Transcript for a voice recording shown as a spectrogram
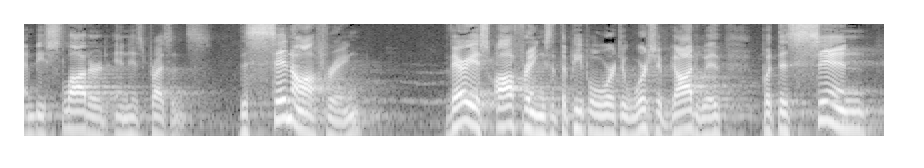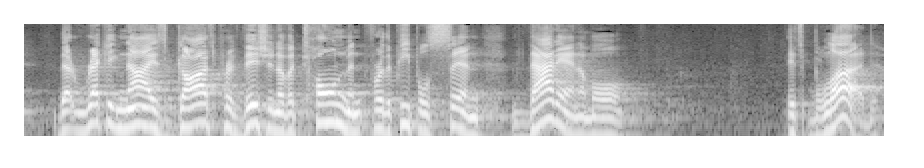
and be slaughtered in his presence. The sin offering, various offerings that the people were to worship God with, but the sin that recognized God's provision of atonement for the people's sin, that animal, its blood,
